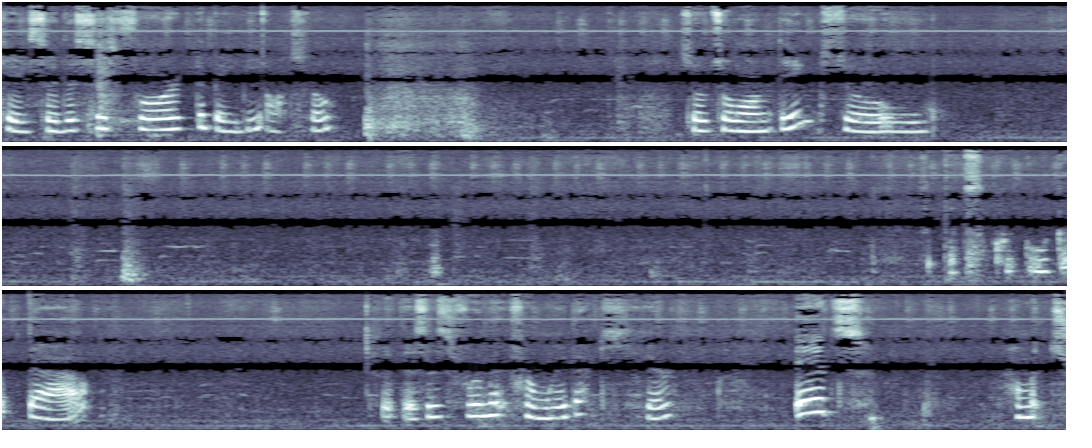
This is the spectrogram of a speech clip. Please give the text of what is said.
Okay, so this is for the baby also. So it's a long thing, so... So let's quick look at that. So this is from it from way back here. It's how much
